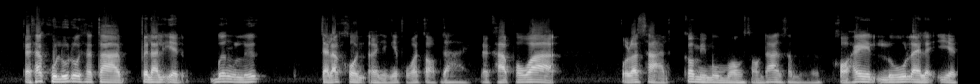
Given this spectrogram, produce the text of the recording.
ๆ แต่ถ้าคุณรู้ดวงชะตาเป็นรายละเอียดเบื้องลึก แต่ละคนเอออย่างเงี้ยผมว่าตอบได้นะครับ เพราะว่าโหราศาสตร์ก็มีมุมมองสองด้านเสมอ ขอให้รู้รายละเอียด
